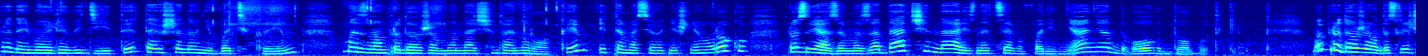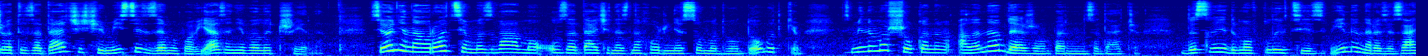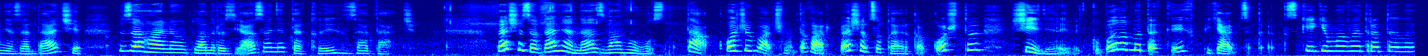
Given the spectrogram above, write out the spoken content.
Добрий день, мої любі діти та шановні батьки. Ми з вами продовжуємо наші онлайн-уроки, і тема сьогоднішнього уроку розв'язуємо задачі на різницеве порівняння двох добутків. Ми продовжуємо досліджувати задачі, що містять взаємопов'язані величини. Сьогодні на уроці ми з вами у задачі на знаходження суми двох добутків змінимо шуканим, але не одержимо певну задачу. Дослідимо вплив цієї зміни на розв'язання задачі в загальному плану розв'язування таких задач. Перше завдання у нас з вами усне. Так, отже, бачимо, товар, перша цукерка коштує 6 гривень. Купили ми таких 5 цукерок. Скільки ми витратили?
